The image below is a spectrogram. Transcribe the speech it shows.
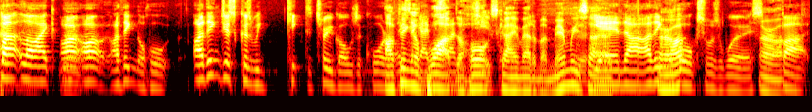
but like, I, I, I think the Hawks. I think just because we kicked the two goals a quarter. I think I've wiped the Hawks game out of my memory. So Yeah, no, I think All the right. Hawks was worse. All right. But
